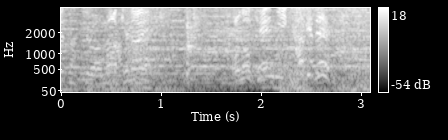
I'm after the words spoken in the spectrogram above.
俺たちは負けない。この剣にかけて。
